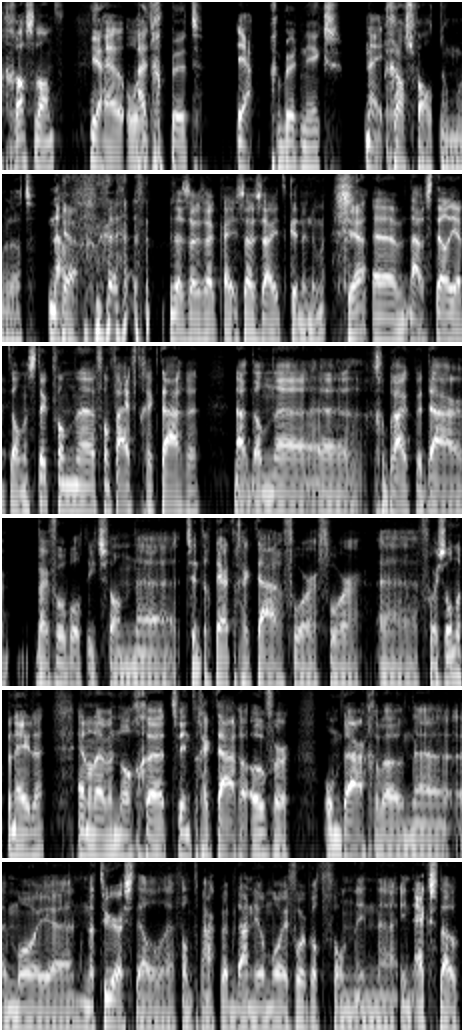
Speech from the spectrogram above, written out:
grasland. Ja, uitgeput. Ja. Gebeurt niks. Nee. Grasvalt noemen we dat. Nou, ja. zo, zo, zo, zo, zou je het kunnen noemen. Ja. Uh, nou, stel je hebt dan een stuk van, uh, van 50 hectare. Nou, dan uh, gebruiken we daar bijvoorbeeld iets van 20, 30 hectare voor, voor, voor zonnepanelen. En dan hebben we nog 20 hectare over om daar gewoon een mooi natuurherstel van te maken. We hebben daar een heel mooi voorbeeld van in, in Exlo.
